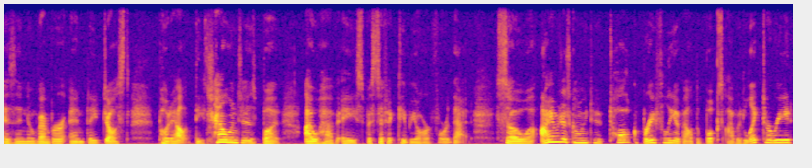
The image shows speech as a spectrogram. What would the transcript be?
Is in November and they just put out the challenges, but I will have a specific TBR for that. So I am just going to talk briefly about the books I would like to read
